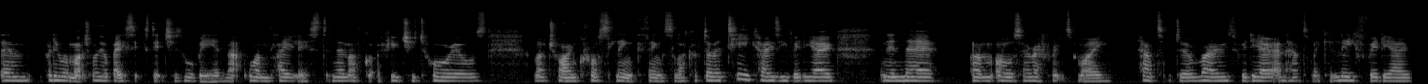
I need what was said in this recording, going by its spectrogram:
then pretty much all your basic stitches will be in that one playlist. And then I've got a few tutorials and I try and cross link things. So like I've done a tea cozy video and in there um, I also reference my how to do a rose video and how to make a leaf video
